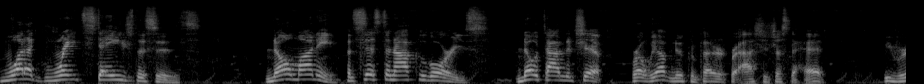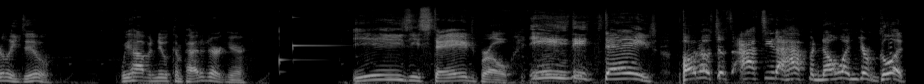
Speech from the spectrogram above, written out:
What a great stage this is. No money. Consistent Akugoris. No time to chip. Bro, we have new competitor for Ashes just ahead. We really do. We have a new competitor here. Easy stage, bro. Easy stage! Ponos just asked you to have Phonoa and you're good.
